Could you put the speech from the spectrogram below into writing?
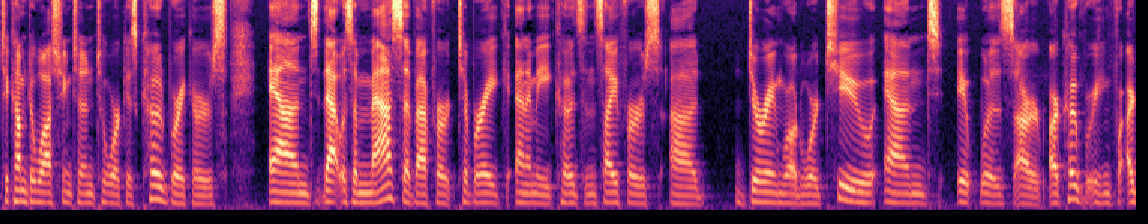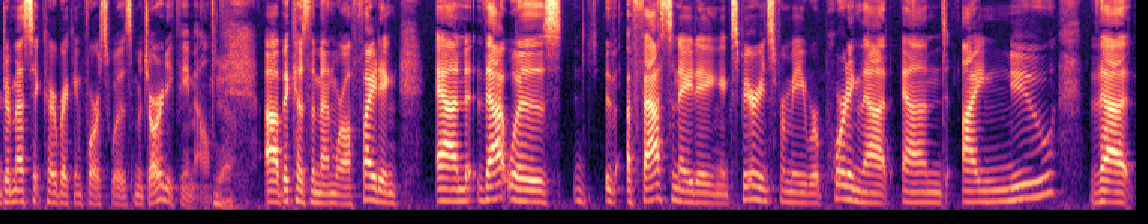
to come to Washington to work as code breakers. And that was a massive effort to break enemy codes and ciphers uh, during World War II, and it was our our code breaking our domestic code breaking force was majority female, yeah. uh, because the men were all fighting, and that was a fascinating experience for me reporting that, and I knew that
